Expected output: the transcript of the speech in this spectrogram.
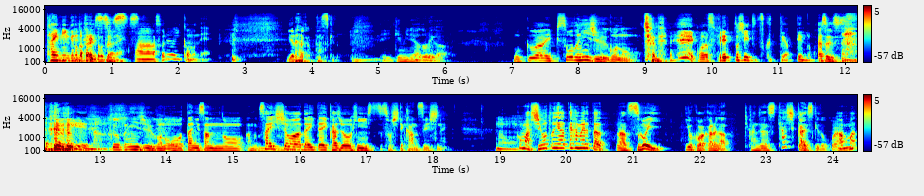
タイミングのが取れるってことだねあー、それはいいかもね。やらなかったんですけど。えイケミネはどれが僕はエピソード25の、ちょっと、このスプレッドシート作ってやってんのあ、そうです。すげえな。エピソード25の大谷さんの、あの、最初は大体過剰品質、そして完成しない。うんこれまあ仕事に当てはめれたら、すごいよくわかるなって感じなんです。確かですけど、これあんま、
